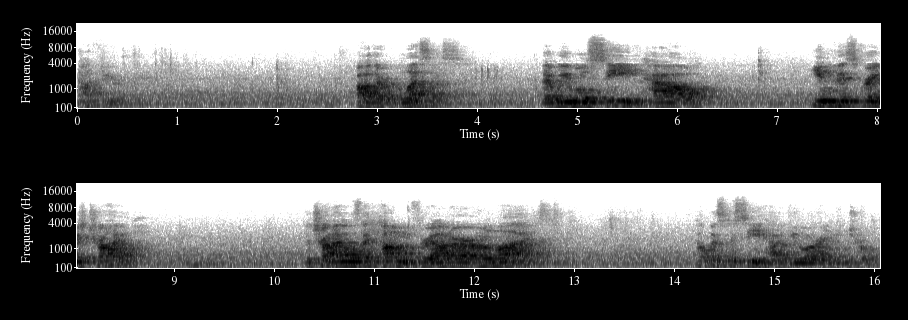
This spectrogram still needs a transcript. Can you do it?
not fear of you. Father, bless us that we will see how in this great trial. The trials that come throughout our own lives. Help us to see how you are in control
